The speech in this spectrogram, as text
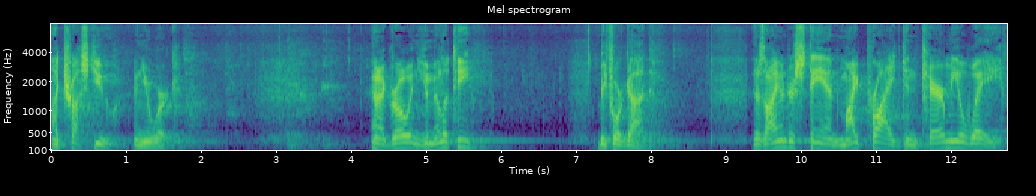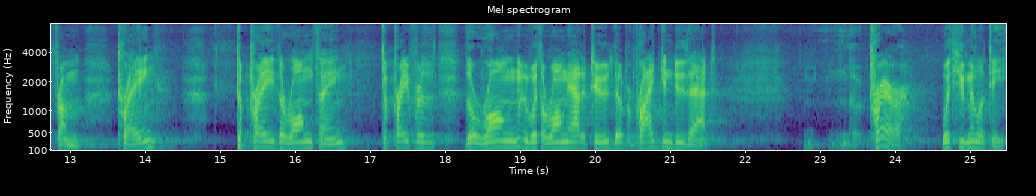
I trust you and your work and I grow in humility before God. As I understand, my pride can tear me away from praying, to pray the wrong thing, to pray for the wrong with a wrong attitude. That pride can do that. Prayer with humility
